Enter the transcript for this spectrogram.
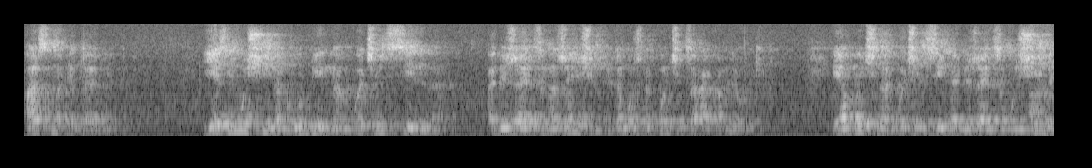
Астма – это обида. Если мужчина глубинно, очень сильно обижается на женщин, это может окончиться раком легких. И обычно очень сильно обижаются мужчины,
